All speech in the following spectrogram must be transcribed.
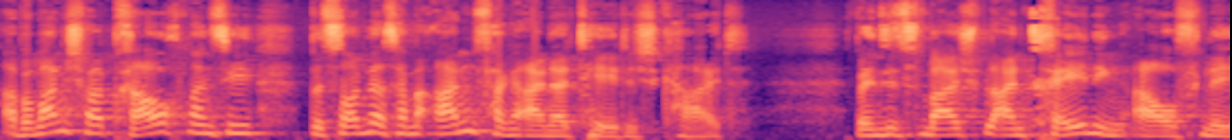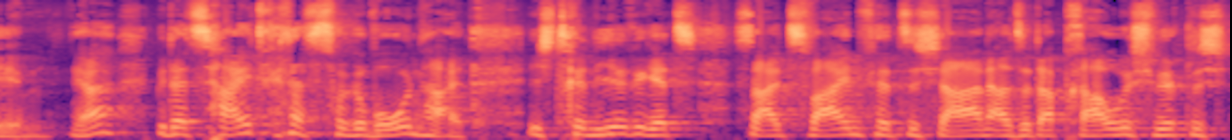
aber manchmal braucht man sie besonders am Anfang einer Tätigkeit. Wenn Sie zum Beispiel ein Training aufnehmen, ja, mit der Zeit wird das zur Gewohnheit. Ich trainiere jetzt seit 42 Jahren, also da brauche ich wirklich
